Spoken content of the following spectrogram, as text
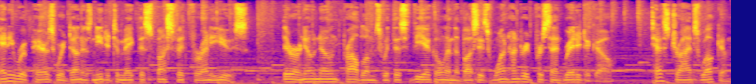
Any repairs were done as needed to make this bus fit for any use. There are no known problems with this vehicle and the bus is 100% ready to go. Test drives welcome.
